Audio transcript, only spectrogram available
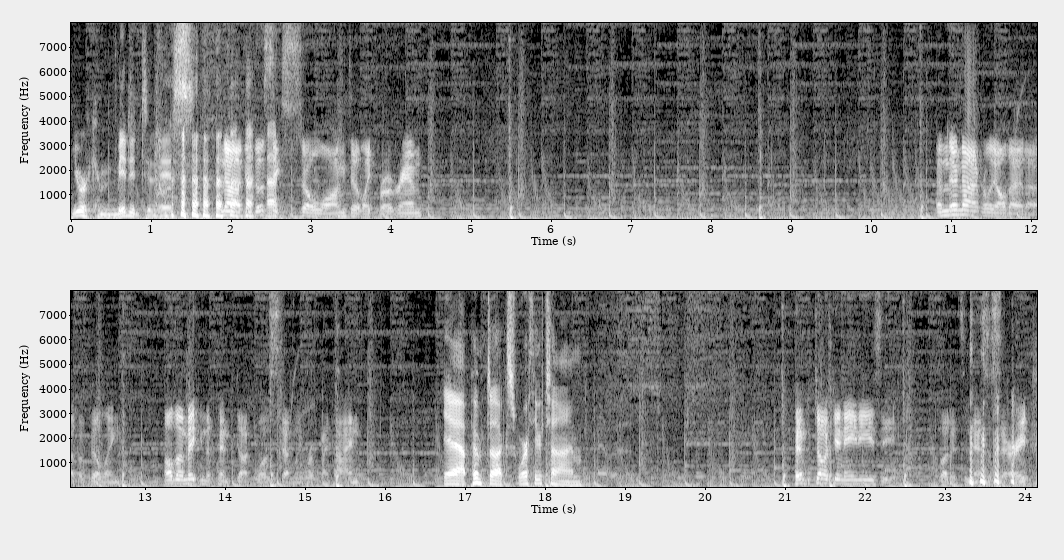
you are committed to this. no, dude, those take so long to like program. And they're not really all that uh, fulfilling. Although making the pimp duck was definitely worth my time. Yeah, pimp ducks, worth your time. Pimp ducking ain't easy, but it's necessary.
